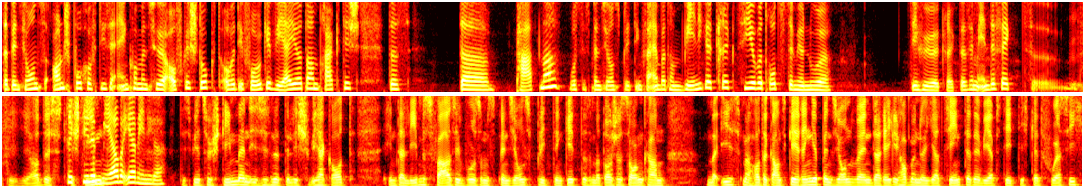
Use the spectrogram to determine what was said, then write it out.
der Pensionsanspruch auf diese Einkommenshöhe aufgestockt, aber die Folge wäre ja dann praktisch, dass der Partner, wo sie das Pensionssplitting vereinbart haben, weniger kriegt, sie aber trotzdem ja nur die Höhe kriegt. Also im Endeffekt äh, ja, das, kriegt das sie nicht mehr, aber eher weniger. Das wird so stimmen. Es ist natürlich schwer, gerade in der Lebensphase, wo es ums Pensionssplitting geht, dass man da schon sagen kann, man ist, man hat eine ganz geringe Pension, weil in der Regel hat man nur Jahrzehnte der Erwerbstätigkeit vor sich.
